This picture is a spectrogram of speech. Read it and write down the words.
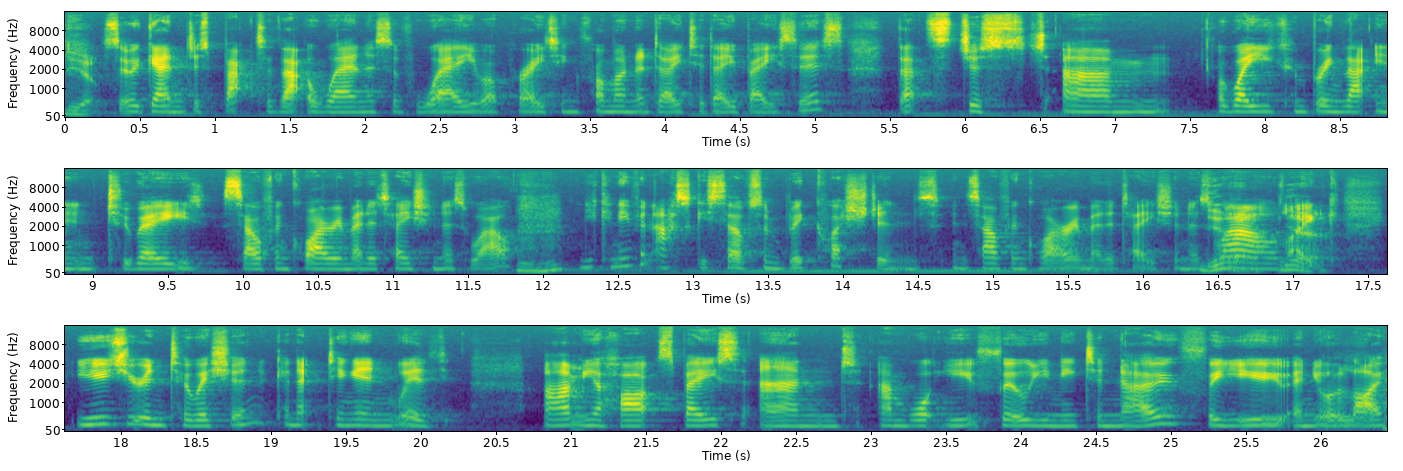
Yeah. So again, just back to that awareness of where you're operating from on a day-to-day basis. That's just um, a way you can bring that into a self-inquiry meditation as well. Mm-hmm. And you can even ask yourself some big questions in self-inquiry meditation as Yeah, well. yeah. Like use your intuition, connecting in with um, your heart space and and what you feel you need to know for you and your life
